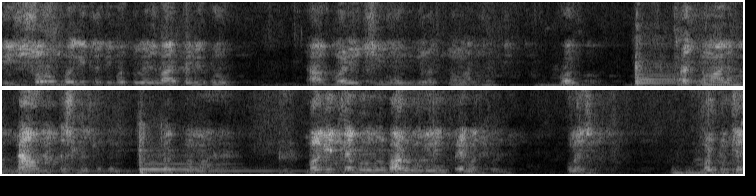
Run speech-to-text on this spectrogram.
ती स्वरूप बघितलं ती पण वेश वारकरी गुरु हा बळीची मुलगी रत्नमाला होती. कोण? रत्नमाला. नाव घेत असलं स्वतंत्र. रत्नमाला. बघितल्या बरोबर भाळून गेले प्रेमात पडली. कुणाची? बटूच्या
